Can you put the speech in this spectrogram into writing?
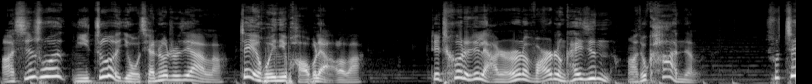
啊，心说你这有前车之鉴了，这回你跑不了了吧？这车里这俩人呢，玩正开心呢，啊，就看见了，说这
